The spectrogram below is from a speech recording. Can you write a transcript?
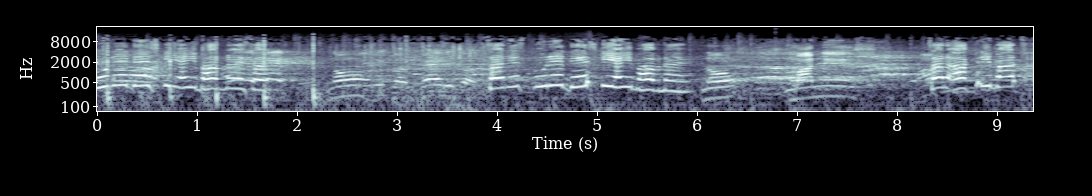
पूरे देश की यही भावना है सर। नो सर इस पूरे देश की यही भावना है। नो मान्य सर आखिरी बात।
